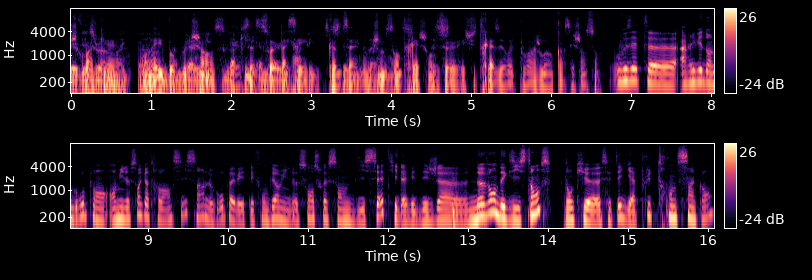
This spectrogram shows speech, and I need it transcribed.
Je crois qu'on a eu um, beaucoup de chance que lucky ça and se soit very passé happy to comme ça. be Donc je me sens très those chanceux songs. et je suis très heureux de pouvoir jouer encore ces chansons. Vous êtes euh, arrivé dans le groupe en, en 1986. hein. Le groupe avait été fondé en 1977. Il avait déjà euh, 9 ans d'existence. Donc euh, c'était il y a plus de 35 ans.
